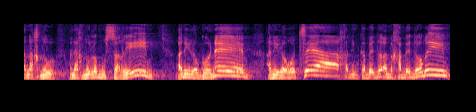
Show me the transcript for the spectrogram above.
אנחנו, אנחנו לא מוסריים? אני לא גונב, אני לא רוצח, אני מכבד, מכבד הורים.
